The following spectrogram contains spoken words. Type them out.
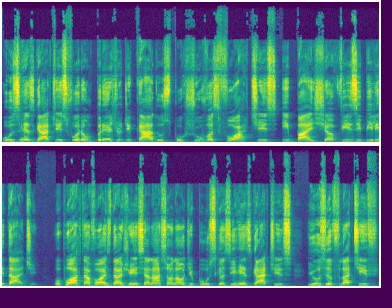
Os resgates foram prejudicados por chuvas fortes e baixa visibilidade. O porta-voz da Agência Nacional de Buscas e Resgates, Yusuf Latif,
